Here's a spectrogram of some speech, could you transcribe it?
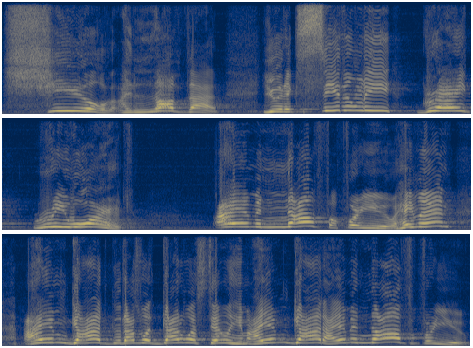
Shield. I love that. Your exceedingly great reward. I am enough for you. Amen. I am God. That's what God was telling him. I am God. I am enough for you.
